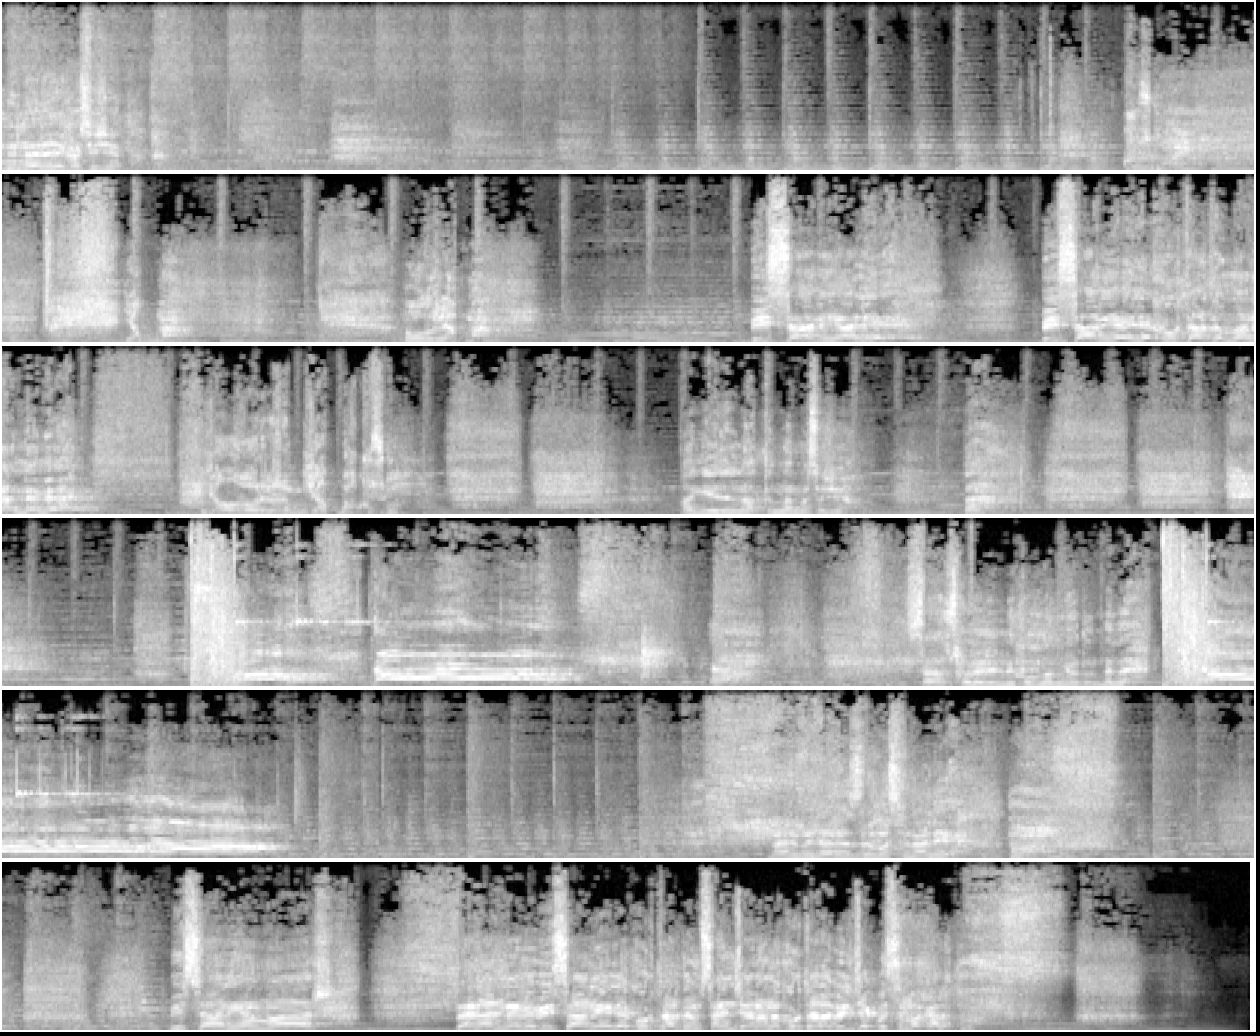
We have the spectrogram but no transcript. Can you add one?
nereye kaçacaksın? Kuzgun. Yapma. Ne olur yapma. Bir saniye Ali. Bir saniyeyle kurtardım lan annemi. Yalvarırım yapma Kuzgun. Hangi eline attın lan mesajı? Ha? Sen sol elini kullanmıyordun değil mi? Mermiden hızlı mısın Ali? Bir saniyen var. Ben annemi bir saniyeyle kurtardım. Sen canını kurtarabilecek misin bakalım?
